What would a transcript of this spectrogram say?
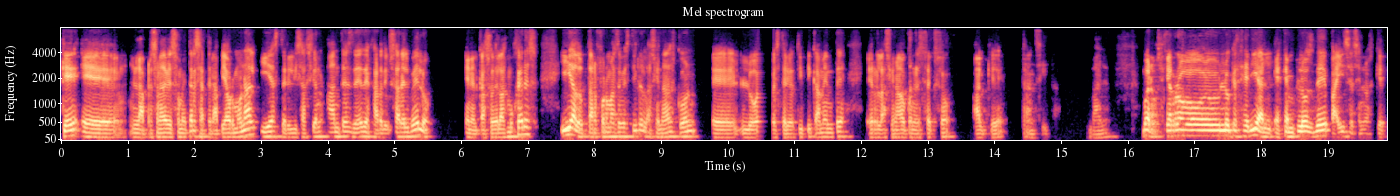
que eh, la persona debe someterse a terapia hormonal y esterilización antes de dejar de usar el velo, en el caso de las mujeres, y adoptar formas de vestir relacionadas con lo estereotípicamente relacionado con el sexo al que transita. ¿vale? Bueno, cierro lo que serían ejemplos de países en los que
